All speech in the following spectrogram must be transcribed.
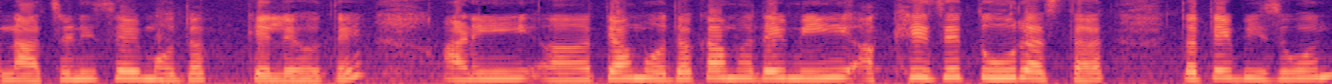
नाचणीचे मोदक केले होते. आणि त्या मोदकामध्ये मी अख्खे जे तूर असतात तर ते भिजवून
